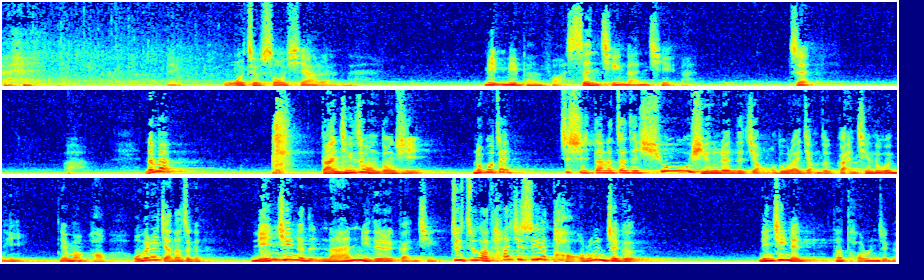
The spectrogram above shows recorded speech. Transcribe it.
哎。我就收下了，没没办法，盛情难却啊，是啊。那么感情这种东西，如果在这是当然站在修行人的角度来讲这个感情的问题，那么好，我们来讲到这个年轻人的男女的感情，最重要，他就是要讨论这个年轻人，他讨论这个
